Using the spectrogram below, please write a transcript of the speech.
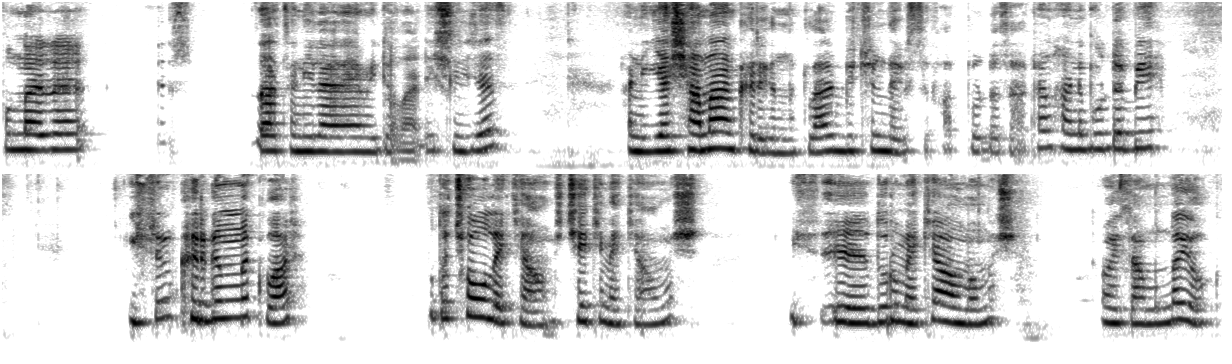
Bunları zaten ilerleyen videolarda işleyeceğiz. Hani yaşanan kırgınlıklar bütün de bir sıfat burada zaten. Hani burada bir isim kırgınlık var. Bu da çoğul eki almış. Çekim eki almış. E, durum eki almamış. O yüzden bunda yok.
